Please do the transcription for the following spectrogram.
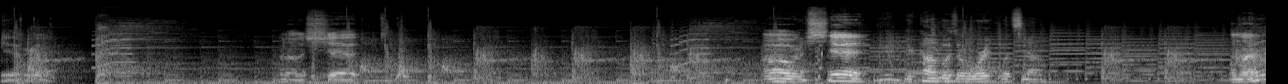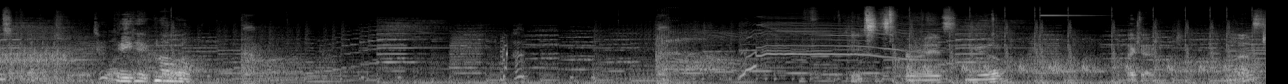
Yeah, we got. Oh shit. Oh shit. Your combos are worthless now. Unless? Eight hit combo. Jesus Christ. Yep. Okay. Unless?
